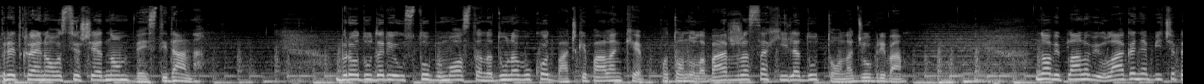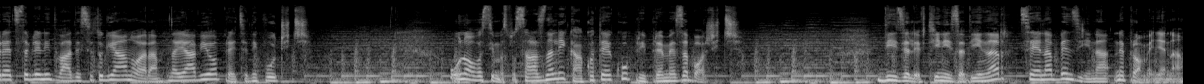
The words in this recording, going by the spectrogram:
Pred kraj novosti još jednom vesti dana. Brod udario u stub mosta na Dunavu kod Bačke Palanke. Potonula barža sa hiljadu tona đubriva. Novi planovi ulaganja biće predstavljeni 20. januara, najavio predsjednik Vučić. U novostima smo saznali kako teku pripreme za Božić. Dizel jeftini za dinar, cena benzina nepromenjena.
